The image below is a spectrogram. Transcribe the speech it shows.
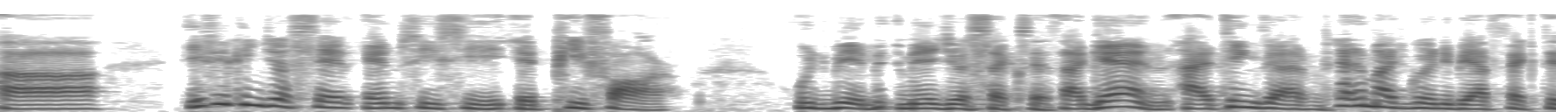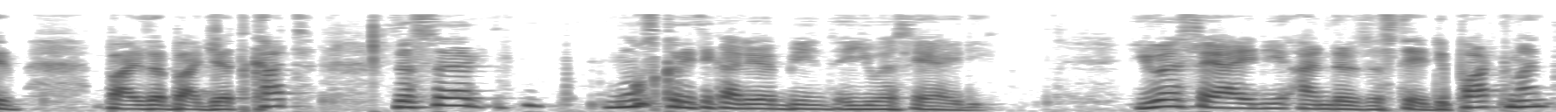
Uh, if you can just say MCC, a PEPFAR, would be a major success. Again, I think they are very much going to be affected by the budget cut. The third most critically have been the USAID. USAID under the State Department,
